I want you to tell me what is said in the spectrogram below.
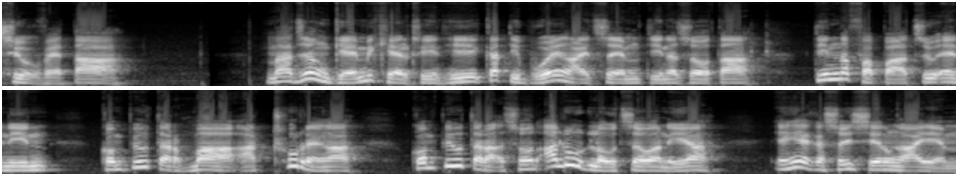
chiuk ve ta ma jong game khel thin hi ka ti buai ngai chem tina zota. Tin na fapa chu enin. Computer ma a thu renga. Computer a son alu lo chawania enge ka soi sel ngai em.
